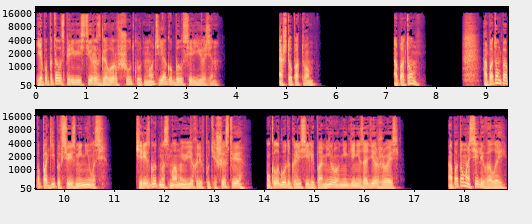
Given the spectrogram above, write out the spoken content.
Я попыталась перевести разговор в шутку, но Тьяго был серьезен. А что потом? А потом? А потом папа погиб, и все изменилось. Через год мы с мамой уехали в путешествие, около года колесили по миру, нигде не задерживаясь, а потом осели в Л.А.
